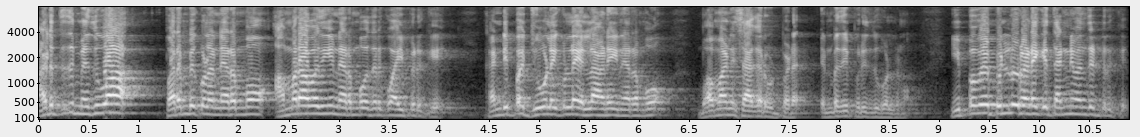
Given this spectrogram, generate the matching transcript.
அடுத்தது மெதுவாக பரம்பிக்குளம் நிரம்பும் அமராவதியும் நிரம்புவதற்கு வாய்ப்பு இருக்குது கண்டிப்பாக ஜூலைக்குள்ளே எல்லா அணையும் நிரம்பும் பவானி சாகர் உட்பட என்பதை புரிந்து கொள்ளணும். இப்போவே பில்லூர் அணைக்கு தண்ணி வந்துட்டுருக்கு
